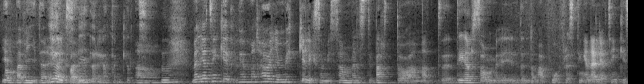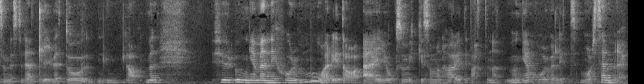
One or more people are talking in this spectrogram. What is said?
Hjälpa vidare. Hjälpa liksom. vidare helt enkelt. Ja. Mm. Men jag tänker, man hör ju mycket liksom i samhällsdebatt och annat. Dels om de här påfrestningarna, eller jag tänker som i studentlivet och ja, men hur unga människor mår idag är ju också mycket som man hör i debatten, att unga mår väldigt mår sämre.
